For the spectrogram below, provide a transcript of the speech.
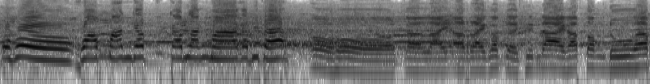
โอ้โหความมันครับกำลังมาครับพี่แป๊ะโอ้โหอะไรอะไรก็เกิดขึ้นได้ครับต้องดูครับ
